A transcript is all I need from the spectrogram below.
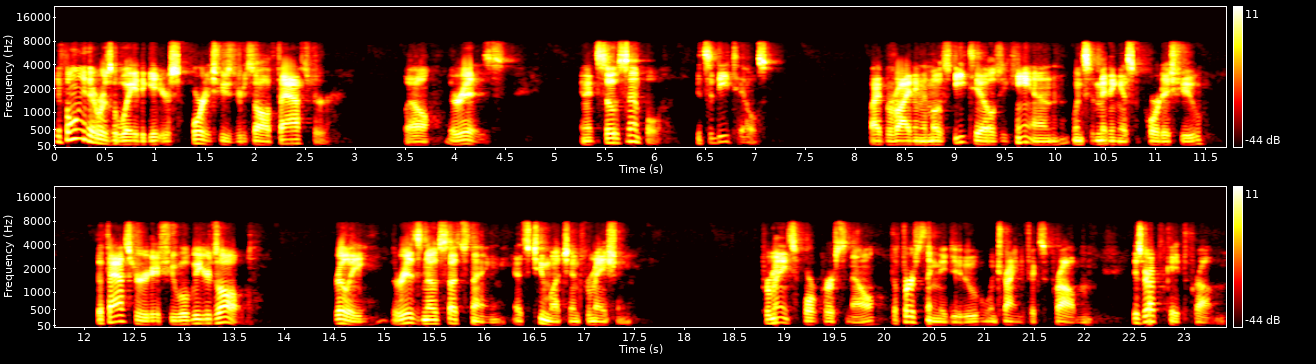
If only there was a way to get your support issues resolved faster. Well, there is. And it's so simple it's the details. By providing the most details you can when submitting a support issue, the faster your issue will be resolved. Really, there is no such thing as too much information. For many support personnel, the first thing they do when trying to fix a problem is replicate the problem.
